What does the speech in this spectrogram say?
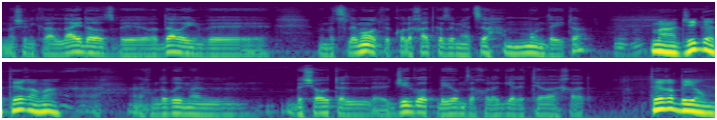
מה שנקרא lidars ורדארים ומצלמות, וכל אחד כזה מייצר המון דאטה. מה, ג'יגה, טרה, מה? אנחנו מדברים על, בשעות על ג'יגות, ביום זה יכול להגיע לטרה אחד. טרה ביום.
